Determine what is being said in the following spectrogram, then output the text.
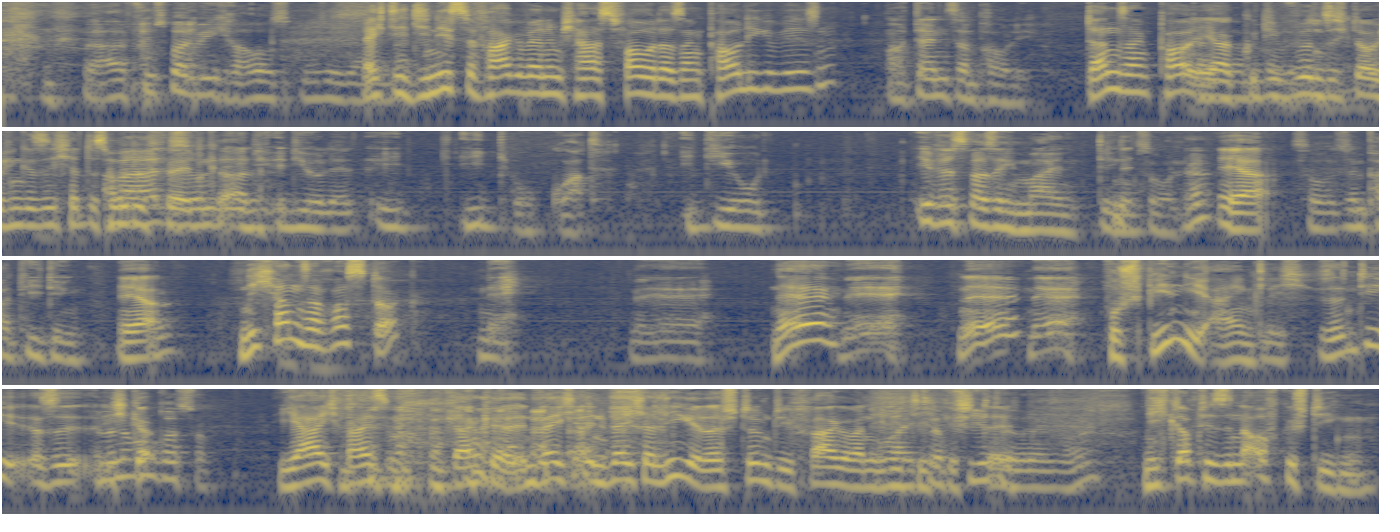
ja, Fußball bin ich raus. Ich Echt? Die, nächste Frage wäre nämlich HSV oder St. Pauli gewesen? Oh, dann St. Pauli. Dann St. Pauli, dann ja, St. gut, die würden sich, glaube ich, ein gesichertes Aber Mittelfeld so ein Idiot, Idiot, oh Gott, Idiot. Ihr wisst, was ich meine, Ding so, ne? Ja. So Sympathieding. Ja. Ne? Nicht Hansa Rostock? Nee. Nee. Nee? Nee. Nee? Nee. Wo spielen die eigentlich? Sind die, also Immer ich noch Rostock. Ja, ich weiß, danke. In, welch, in welcher Liga? Das stimmt, die Frage war nicht oh, richtig glaub, gestellt. So. Ich glaube, die sind aufgestiegen.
